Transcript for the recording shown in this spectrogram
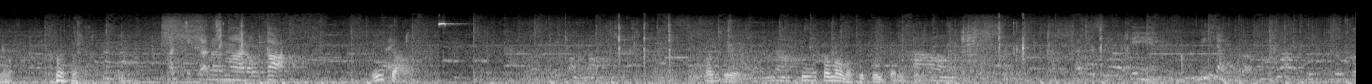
あっちから回ろうかいいかかだってな。な金玉も結構いったりする。私みんなほらふわっとちょっと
